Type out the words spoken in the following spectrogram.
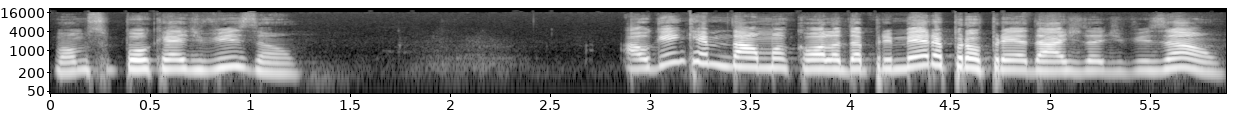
Vamos supor que é divisão. Alguém quer me dar uma cola da primeira propriedade da divisão?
